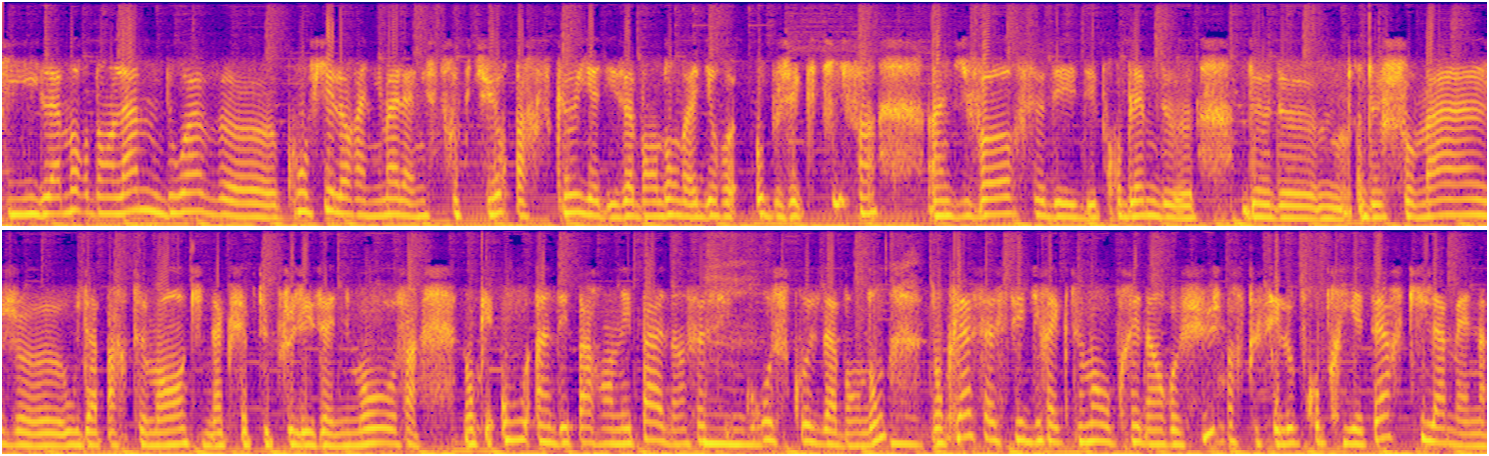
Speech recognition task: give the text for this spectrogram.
qui, la mort dans l'âme, doivent euh, confier leur animal à une structure parce qu'il y a des abandons, on va dire, objectifs. hein. Un divorce, des, des problèmes de, de, de, de chômage euh, ou d'appartement qui n'acceptent plus les animaux. Enfin, donc, ou un départ en EHPAD. hein. Ça, c'est Mhm. une grosse cause d'abandon. Donc là, ça se fait directement auprès d'un refuge parce que c'est le propriétaire qui l'amène.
